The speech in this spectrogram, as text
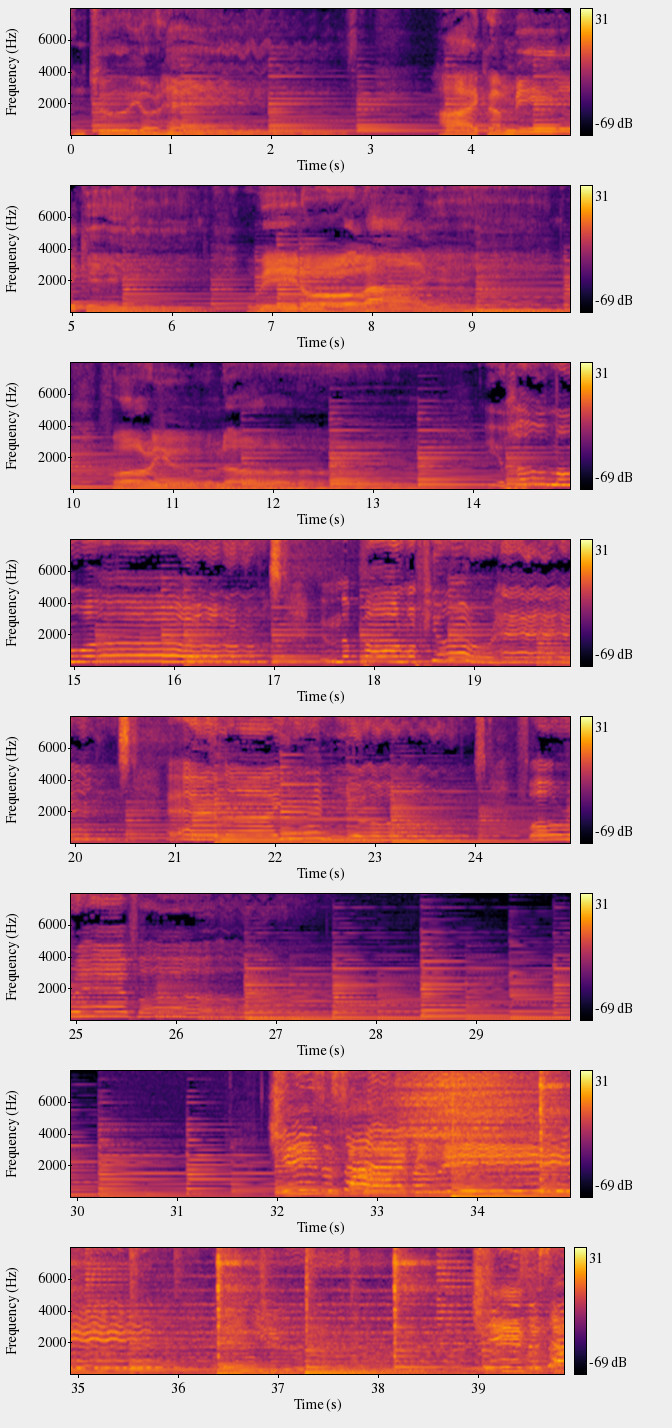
into your hands. I commit again with all I Jesus.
